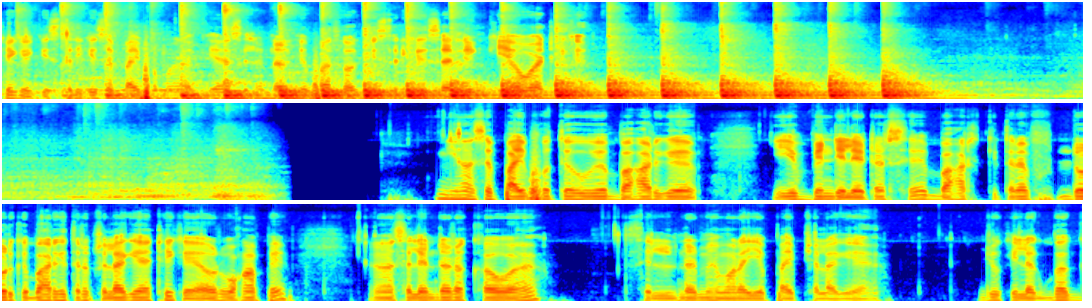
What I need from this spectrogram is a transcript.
ठीक है, किस तरीके से पाइप हमारा किया है सिलेंडर के पास और किस तरीके से सैडलिंग किया हुआ है, ठीक है। यहाँ से पाइप होते हुए बाहर के ये वेंटिलेटर से बाहर की तरफ़, डोर के बाहर की तरफ़ चला गया है, ठीक है, और वहाँ पे सिलेंडर रखा हुआ है, सिलेंडर में हमारा ये पाइप चला गया है, जो कि लगभग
